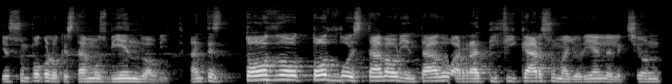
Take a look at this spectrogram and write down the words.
Y eso es un poco lo que estamos viendo ahorita. Antes todo, todo estaba orientado a ratificar su mayoría en la elección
